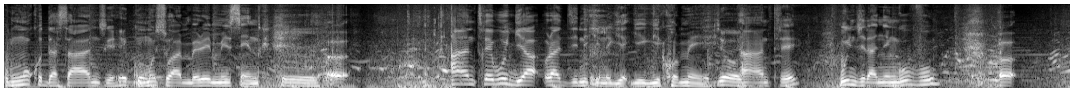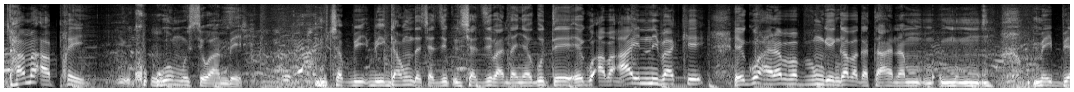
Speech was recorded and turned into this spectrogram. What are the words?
umwuka udasanzwe. Umunsi wa mbere w'iminsi indwi. Eh, entre burya urazi ni ikintu gi- gi- gikomeye. Entre winjiranye inguvu. Eh, hama ku- uwo munsi wa mbere. Gahunda zica zi- zica zibandanya gute? Ego aba ayi ni bake? Ego hari abavunge nga bagatahana maybe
